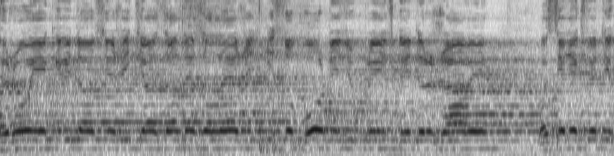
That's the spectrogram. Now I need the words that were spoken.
героя, який віддав своє життя за незалежність і соборність української держави, оселях святих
